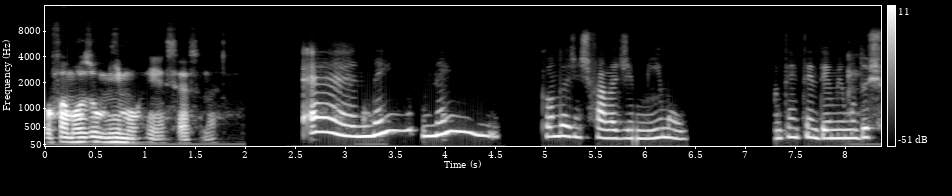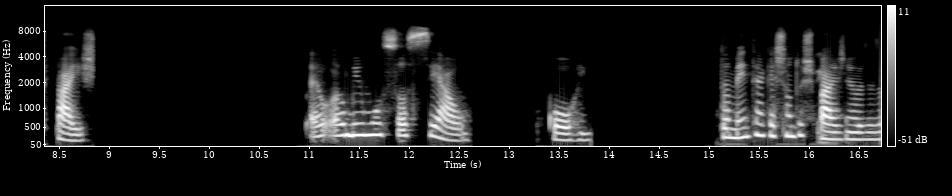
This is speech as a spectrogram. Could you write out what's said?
O famoso mimo em excesso, né? É, nem, nem quando a gente fala de mimo, tenta entender o mimo dos pais. É, o- é o mimo social que ocorre. Também tem a questão dos Sim. pais, né? Às vezes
